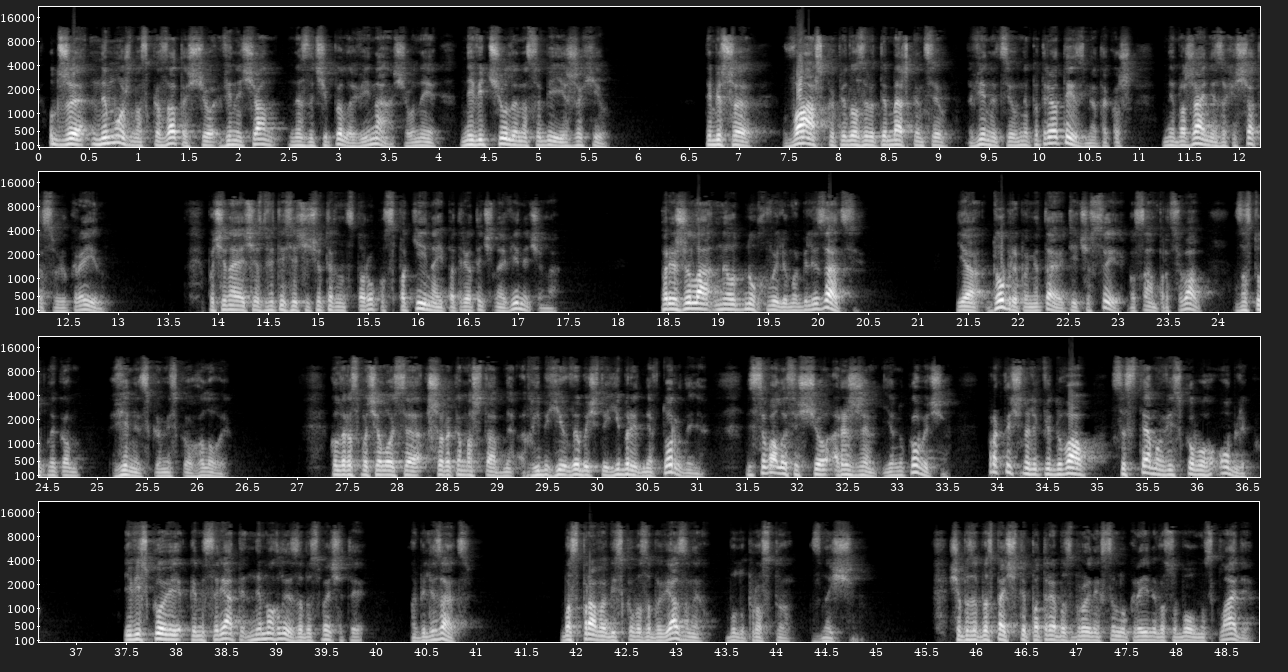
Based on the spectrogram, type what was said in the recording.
Отже, не можна сказати, що вінничан не зачепила війна, що вони не відчули на собі її жахів. Тим більше важко підозрювати мешканців Вінниці в непатріотизмі, а також небажанні захищати свою країну. Починаючи з 2014 року, спокійна і патріотична Вінниччина пережила не одну хвилю мобілізації. Я добре пам'ятаю ті часи, бо сам працював заступником Вінницького міського голови. Коли розпочалося широкомасштабне, вибачте, гібридне вторгнення, з'ясувалося, що режим Януковича практично ліквідував систему військового обліку, і військові комісаріати не могли забезпечити мобілізацію, бо справа військовозобов'язаних було просто знищено. Щоб забезпечити потребу Збройних сил України в особовому складі,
